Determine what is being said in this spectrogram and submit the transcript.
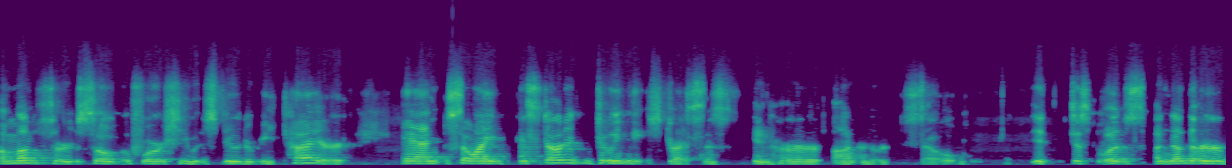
a month or so before she was due to retire. And so I, I started doing these dresses in her honor. So it just was another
